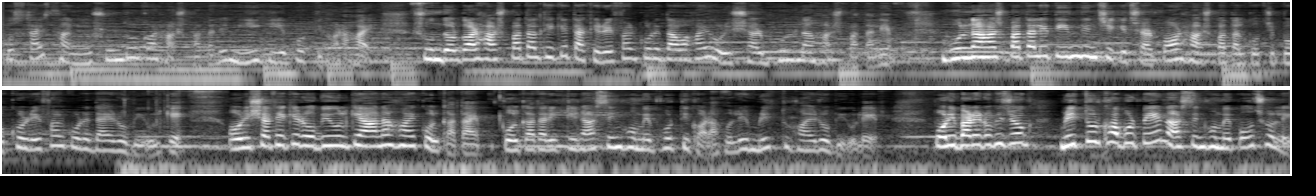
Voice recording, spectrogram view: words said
অবস্থায় স্থানীয় সুন্দরগড় হাসপাতালে নিয়ে গিয়ে ভর্তি করা হয়। সুন্দরগড় হাসপাতাল থেকে তাকে রেফার করে দেওয়া হয় ওড়িশার ভুলনা হাসপাতালে। ভুলনা হাসপাতালে তিন দিন চিকিৎসার পর হাসপাতাল কর্তৃপক্ষ রেফার করে দেয় রবিউলকে। ওড়িশা থেকে রবিউলকে আনা হয় কলকাতায়। কলকাতার একটি নার্সিং হোমে ভর্তি করা হলে মৃত্যু হয় রবিউলের। পরিবারের অভিযোগ, মৃত্যুর খবর পেয়ে নার্সিং হোমে পৌঁছলে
